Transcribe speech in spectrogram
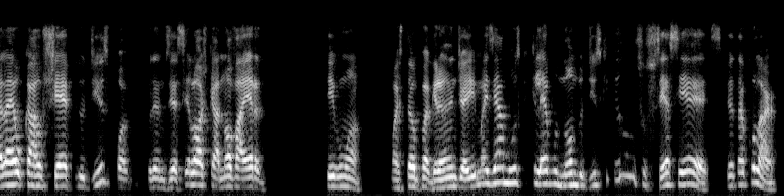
ela é o carro-chefe do disco, podemos dizer assim. Lógico que a nova era teve uma, uma estampa grande aí, mas é a música que leva o nome do disco que fez um sucesso e é espetacular.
